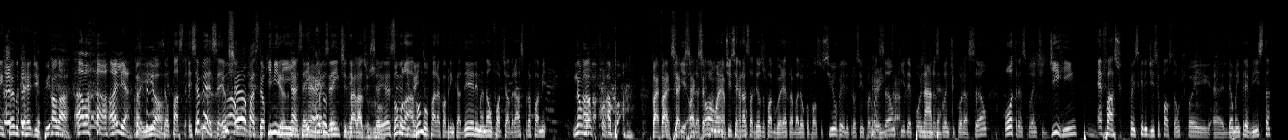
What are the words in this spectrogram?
Inventando que é Red Pill. Olha lá. Olha. Aí, ó. Esse é o pastel. Esse é, esse aí Esse é o pastel pequenininho. pequeno. É, esse aí cai no dente dele. Vai lá, Zuzu. É Vamos lá, vamos parar com a brincadeira e mandar um forte abraço pra família. Não, não, por favor. Vai, vai, Tem que segue, seguir. segue, Olha segue. só, uma é- notícia, graças a Deus, o Fábio Goré trabalhou com o Falso Silva, ele trouxe a informação Eita. que depois Nada. do transplante de coração, o transplante de rim é fácil. Foi isso que ele disse, o Faustão, que foi, eh, ele deu uma entrevista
